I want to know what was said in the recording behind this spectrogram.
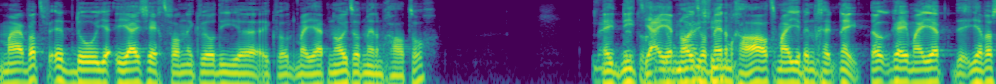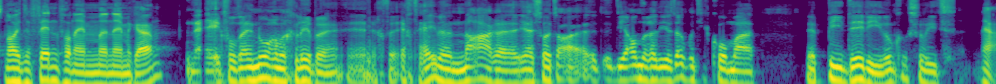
Maar wat, ik bedoel, jij, jij zegt van, ik wil die, ik wil, maar je hebt nooit wat met hem gehad, toch? Nee, niet, toch jij een hebt nooit wat met hem gehad, maar je bent geen, nee, oké, maar je hebt, jij was nooit een fan van hem, eh, neem ik aan. Nee, ik vond het een enorme glibben. Echt, echt hele nare. Ja, soort, ah, die andere die is ook met die comma. Eh, P. Diddy, ook zoiets. Nou,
